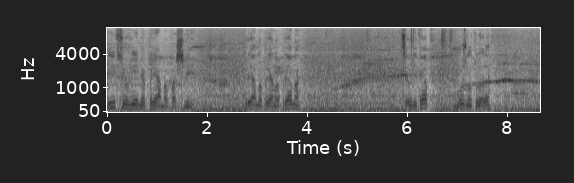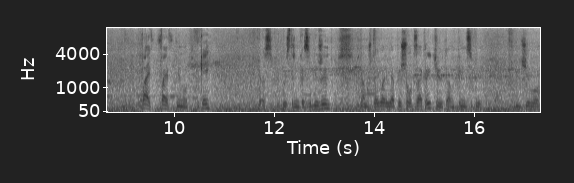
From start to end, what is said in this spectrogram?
и все время прямо пошли. Прямо, прямо, прямо. Севрикап. Можно туда, да? 5, 5 минут, окей? Сейчас быстренько забежим, потому что, я говорю, я пришел к закрытию, там, в принципе, ничего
